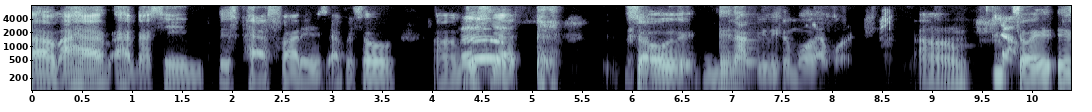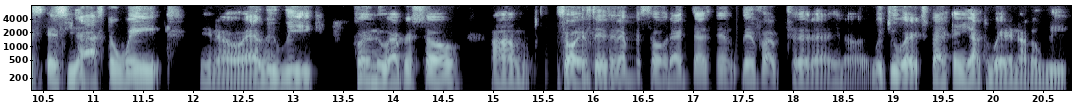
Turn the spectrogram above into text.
um, I have. I have not seen this past Friday's episode um, just yet. so they're not releasing more at once. Um, no. So it, it's, it's you have to wait, you know, every week for a new episode. Um, so if there's an episode that doesn't live up to the, you know, what you were expecting, you have to wait another week.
